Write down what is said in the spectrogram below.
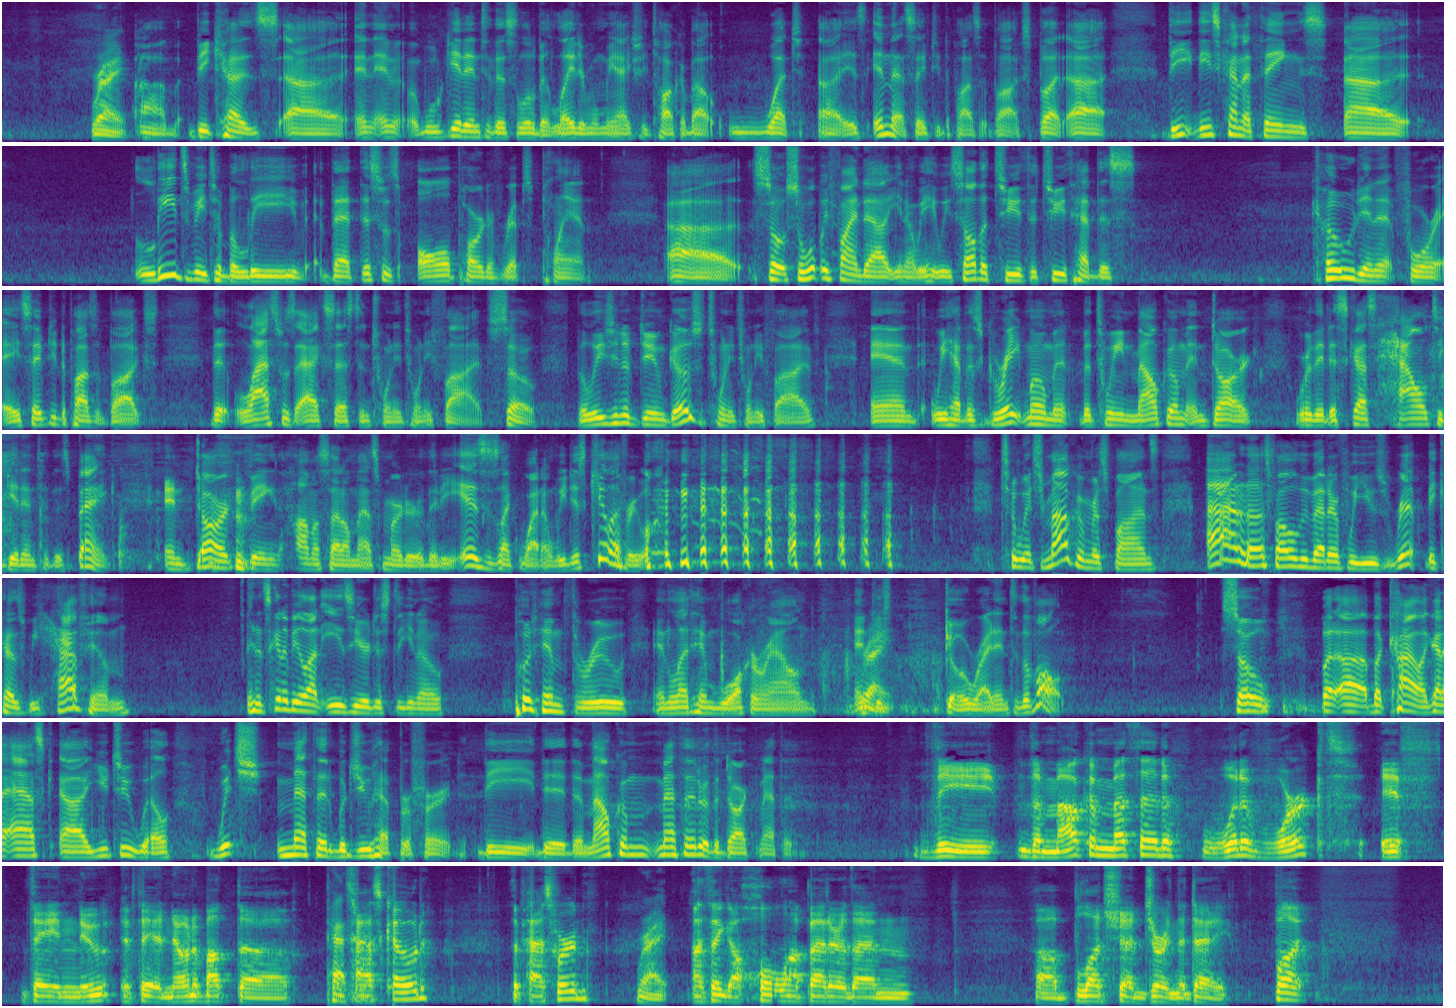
Right. Um, because, uh, and, and we'll get into this a little bit later when we actually talk about what uh, is in that safety deposit box. But uh, the, these kind of things uh, leads me to believe that this was all part of Rip's plan. Uh, so, so what we find out, you know, we, we saw the tooth. The tooth had this code in it for a safety deposit box that last was accessed in 2025. So the Legion of Doom goes to 2025, and we have this great moment between Malcolm and Darhk where they discuss how to get into this bank. And Darhk, being the homicidal mass murderer that he is, is like, why don't we just kill everyone? to which Malcolm responds, I don't know, it's probably better if we use Rip because we have him and it's going to be a lot easier just to you know put him through and let him walk around and Right. just go right into the vault. So, but uh, but Kyle, I got to ask uh, you too, Will. Which method would you have preferred the the the Malcolm method or the Darhk method? The the Malcolm method would have worked if they knew if they had known about the Password. passcode, the password. right. I think a whole lot better than uh, bloodshed during the day. But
